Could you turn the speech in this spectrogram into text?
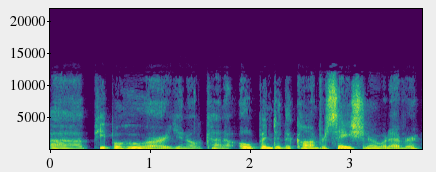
Uh, people who are you know kind of open to the conversation or whatever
